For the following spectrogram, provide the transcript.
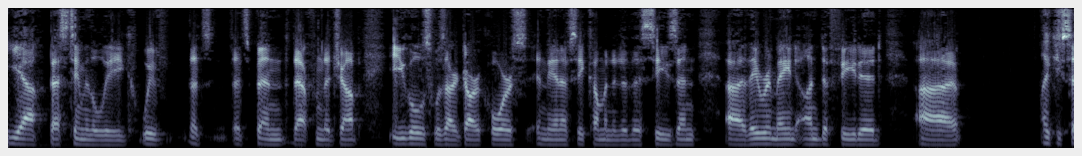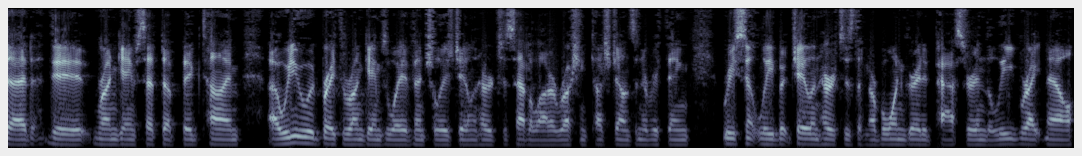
yeah, best team in the league. We've that's that's been that from the jump. Eagles was our dark horse in the NFC coming into this season. Uh, they remained undefeated. Uh, like you said, the run game stepped up big time. Uh, we would break the run games away eventually, as Jalen Hurts has had a lot of rushing touchdowns and everything recently. But Jalen Hurts is the number one graded passer in the league right now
